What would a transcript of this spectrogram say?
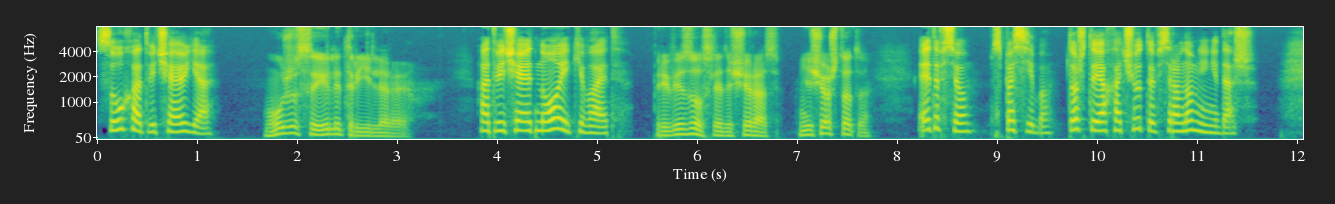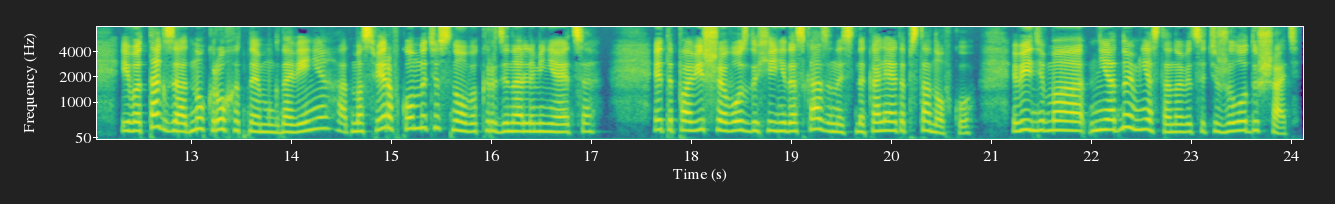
Сухо отвечаю я. Ужасы или триллеры. Отвечает но и кивает. Привезу в следующий раз. Еще что-то? Это все. Спасибо. То, что я хочу, ты все равно мне не дашь. И вот так за одно крохотное мгновение атмосфера в комнате снова кардинально меняется. Эта повисшая в воздухе недосказанность накаляет обстановку. Видимо, ни одной мне становится тяжело дышать,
